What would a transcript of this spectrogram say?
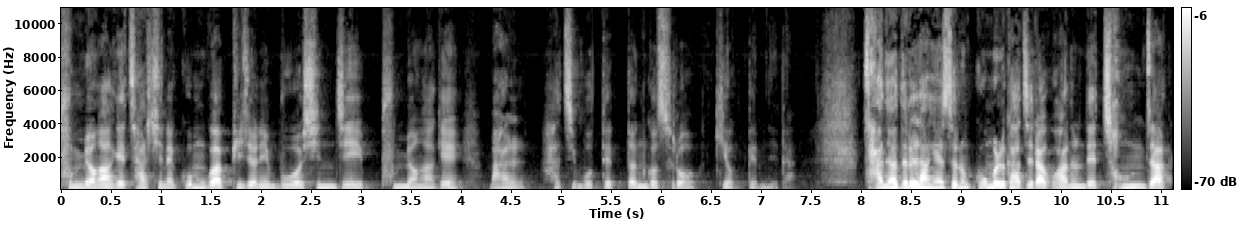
분명하게 자신의 꿈과 비전이 무엇인지 분명하게 말하지 못했던 것으로 기억됩니다. 자녀들을 향해서는 꿈을 가지라고 하는데 정작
